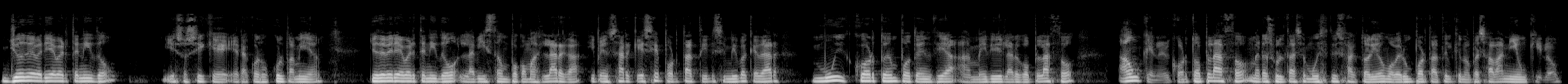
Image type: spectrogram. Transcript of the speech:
yo debería haber tenido, y eso sí que era culpa mía, yo debería haber tenido la vista un poco más larga y pensar que ese portátil se me iba a quedar muy corto en potencia a medio y largo plazo, aunque en el corto plazo me resultase muy satisfactorio mover un portátil que no pesaba ni un kilo.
